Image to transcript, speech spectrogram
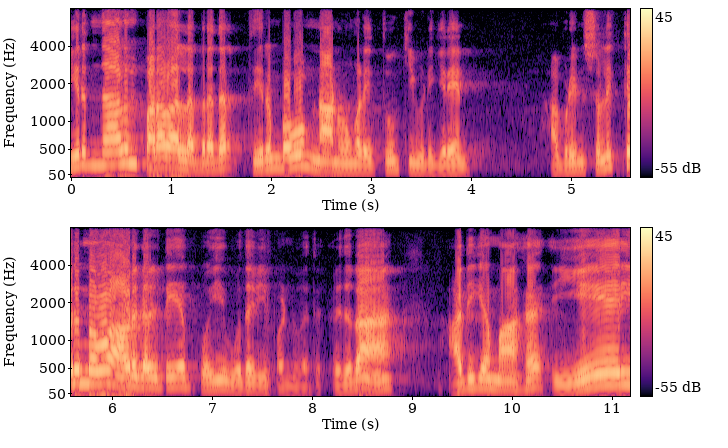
இருந்தாலும் பரவாயில்ல பிரதர் திரும்பவும் நான் உங்களை தூக்கி விடுகிறேன். அப்படின்னு சொல்லி திரும்பவும் அவர்கள்ட்டயே போய் உதவி பண்ணுவது. இதுதான் அதிகமாக ஏறி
